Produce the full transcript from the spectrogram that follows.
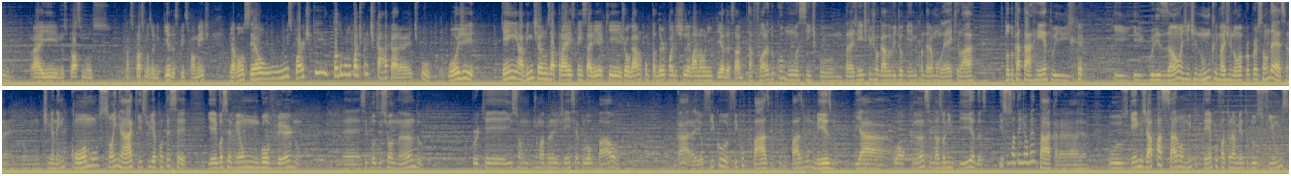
aí nos próximos nas próximas Olimpíadas, principalmente, já vão ser um esporte que todo mundo pode praticar, cara. É, tipo, hoje quem há 20 anos atrás pensaria que jogar no computador pode te levar na Olimpíada, sabe? Tá fora do comum, assim, tipo, pra gente que jogava videogame quando era moleque lá, todo catarrento e, e, e, gurizão, a gente nunca imaginou uma proporção dessa, né? Não, não tinha nem como sonhar que isso ia acontecer. E aí você vê um governo é, se posicionando, porque isso é de uma abrangência global cara, eu fico, fico pasmo, fico pasmo mesmo. E a, o alcance das Olimpíadas, isso só tende a aumentar, cara. Os games já passaram há muito tempo o faturamento dos filmes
